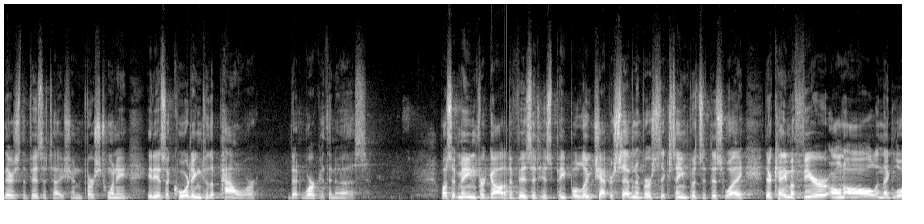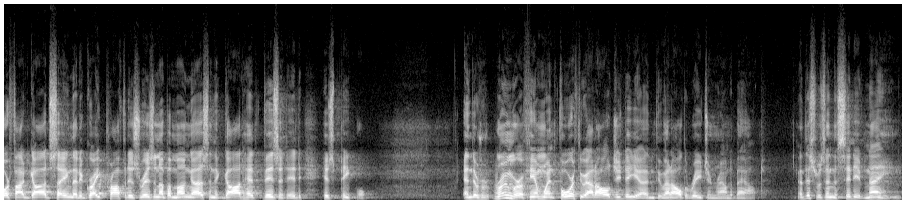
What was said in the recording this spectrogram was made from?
there's the visitation. Verse 20 it is according to the power that worketh in us. What does it mean for God to visit his people? Luke chapter 7 and verse 16 puts it this way There came a fear on all, and they glorified God, saying that a great prophet is risen up among us, and that God hath visited his people. And the rumor of him went forth throughout all Judea and throughout all the region round about. Now, this was in the city of Nain.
